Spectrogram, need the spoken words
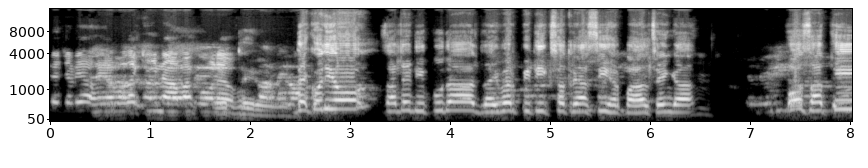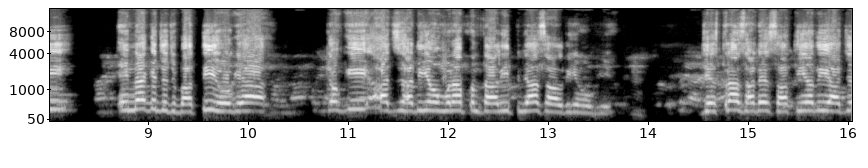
ਤੇ ਚੜਿਆ ਹੋਇਆ ਵਾ, ਉਹਦਾ ਕੀ ਨਾਮ ਆ ਕੌਣ ਹੈ ਉਹ? ਦੇਖੋ ਜੀ ਉਹ ਸਾਡੇ ਡਿਪੂ ਦਾ ਡਰਾਈਵਰ ਪੀਟੀ 183 ਹਰਪਾਲ ਸਿੰਘ ਆ। ਉਹ ਸਾਥੀ, ਇੰਨਾ ਕਿ ਜਜ਼ਬਾਤੀ ਹੋ ਗਿਆ ਕਿਉਂਕਿ ਅੱਜ ਸਾਡੀਆਂ ਉਮਰਾਂ 45 50 ਸਾਲ ਦੀਆਂ ਹੋ ਗਈਆਂ। ਜਿਸ ਤਰ੍ਹਾਂ ਸਾਡੇ ਸਾਥੀਆਂ ਦੀ ਅੱਜ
